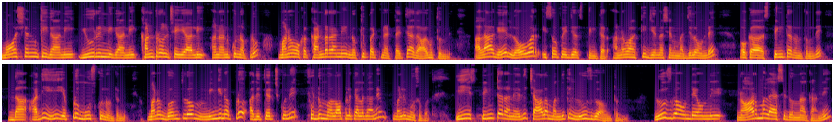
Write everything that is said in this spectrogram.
మోషన్కి కానీ యూరిన్ని కానీ కంట్రోల్ చేయాలి అని అనుకున్నప్పుడు మనం ఒక కండరాన్ని నొక్కి పట్టినట్టయితే అది ఆగుతుంది. అలాగే లోవర్ ఇసోఫేజియల్ స్పింక్టర్ అన్నవాకి జీర్ణాశయం మధ్యలో ఉండే ఒక స్పింక్టర్ ఉంటుంది. దా అది ఎప్పుడు మూసుకుని ఉంటుంది. మనం గొంతులో మింగినప్పుడు అది తెరుచుకుని ఫుడ్ లోపలికి వెళ్ళగానే మళ్ళీ మూసిపోతుంది ఈ స్పింక్టర్ అనేది చాలామందికి లూజ్గా ఉంటుంది. లూజ్గా ఉంటే ఉంది నార్మల్ యాసిడ్ ఉన్నా కానీ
